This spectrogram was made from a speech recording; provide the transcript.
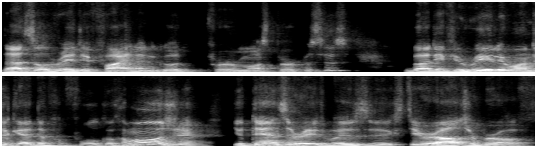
that's already fine and good for most purposes. But if you really want to get the full cohomology, you tensor it with the exterior algebra of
